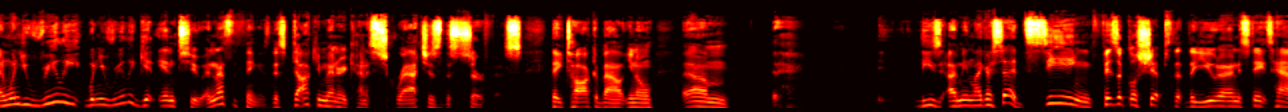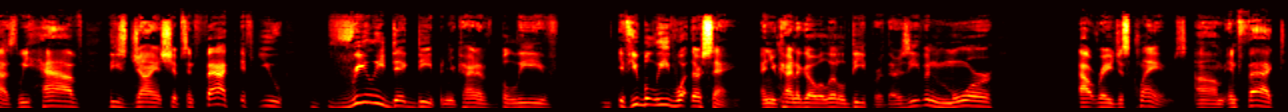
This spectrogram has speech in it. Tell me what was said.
And when you really when you really get into, and that's the thing is, this documentary kind of scratches the surface. They talk about, you know, um, these I mean like I said, seeing physical ships that the United States has. We have these giant ships. In fact, if you really dig deep and you kind of believe if you believe what they're saying and you kind of go a little deeper, there's even more outrageous claims. Um, in fact,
